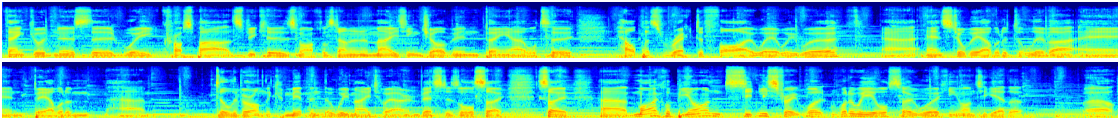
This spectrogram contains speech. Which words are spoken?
thank goodness that we crossed paths because Michael's done an amazing job in being able to help us rectify where we were uh, and still be able to deliver and be able to um, deliver on the commitment that we made to our investors also. So, uh, Michael, beyond Sydney Street, what, what are we also working on together? Well,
